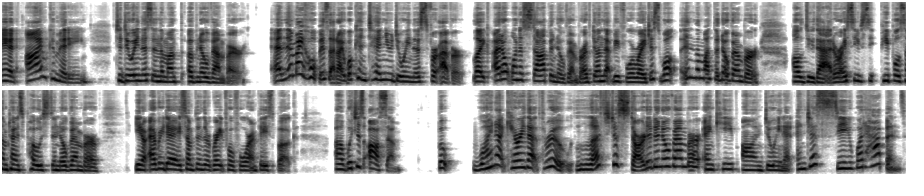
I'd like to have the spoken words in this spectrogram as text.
And I'm committing to doing this in the month of November. And then my hope is that I will continue doing this forever. Like, I don't want to stop in November. I've done that before where I just, well, in the month of November, I'll do that. Or I see people sometimes post in November, you know, every day something they're grateful for on Facebook, uh, which is awesome. But why not carry that through? Let's just start it in November and keep on doing it and just see what happens.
